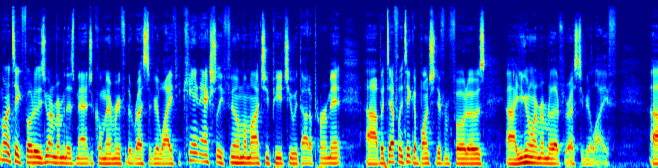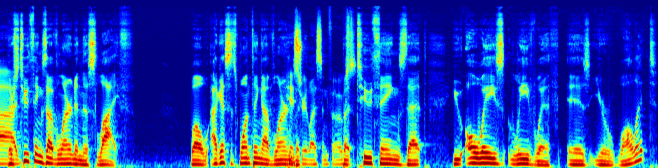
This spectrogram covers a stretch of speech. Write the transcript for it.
You want to take photos. You want to remember this magical memory for the rest of your life. You can't actually film a Machu Picchu without a permit, uh, but definitely take a bunch of different photos. Uh, you're gonna want to remember that for the rest of your life. Uh, There's two things I've learned in this life. Well, I guess it's one thing I've learned, but- history lesson, folks. but two things that you always leave with is your wallet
